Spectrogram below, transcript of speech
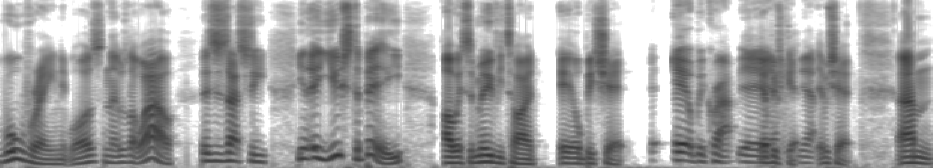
Wolverine it was, and it was like, wow, this is actually you know it used to be, oh, it's a movie time, it'll be shit. It'll be crap. Yeah, yeah, It'll be shit. yeah. It'll be shit. Um,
